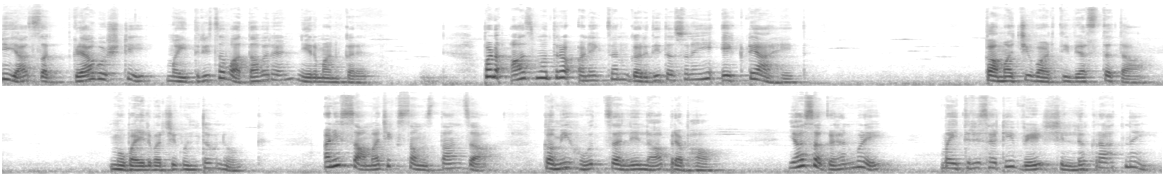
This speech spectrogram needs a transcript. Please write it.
या सगळ्या गोष्टी मैत्रीचं वातावरण निर्माण करत. पण आज मात्र अनेकजण गर्दीत असूनही एकटे आहेत. कामाची वाढती व्यस्तता मोबाईलवरची गुंतवणूक आणि सामाजिक संस्थांचा कमी होत चाललेला प्रभाव या सगळ्यांमुळे मैत्रीसाठी वेळ शिल्लक राहत नाही.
